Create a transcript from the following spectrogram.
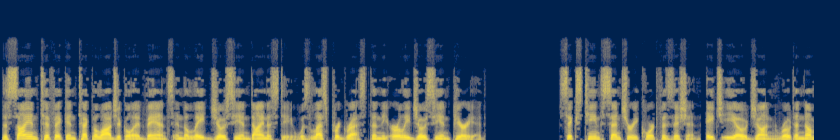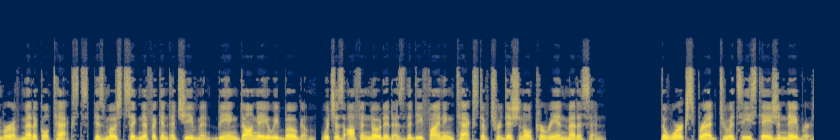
The scientific and technological advance in the late Joseon dynasty was less progressed than the early Joseon period. 16th-century court physician, Heo Jun wrote a number of medical texts, his most significant achievement being Dongui Bogam, which is often noted as the defining text of traditional Korean medicine. The work spread to its East Asian neighbors,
